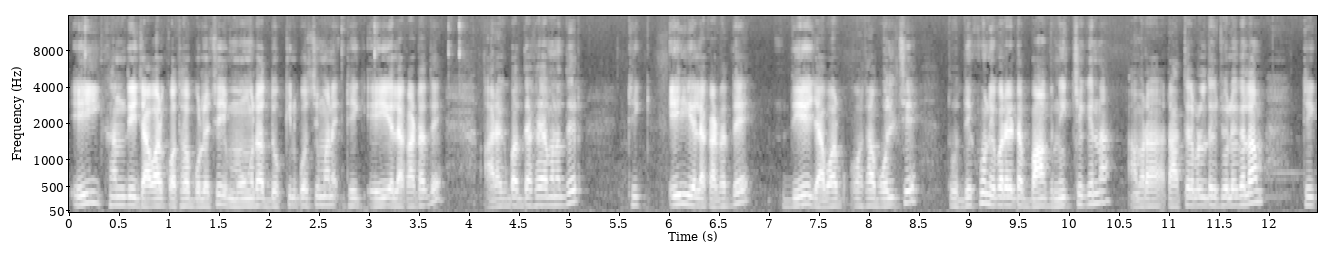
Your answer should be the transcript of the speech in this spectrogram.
এইখান দিয়ে যাওয়ার কথা বলেছে, এই মোংলার দক্ষিণ পশ্চিম মানে ঠিক এই এলাকাটাতে। আরেকবার দেখায় আমাদের ঠিক এই এলাকাটাতে দিয়ে যাওয়ার কথা বলছে। তো দেখুন এবার এটা বাঁক নিচ্ছে কিনা। আমরা রাতের বেলা থেকে চলে গেলাম। ঠিক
